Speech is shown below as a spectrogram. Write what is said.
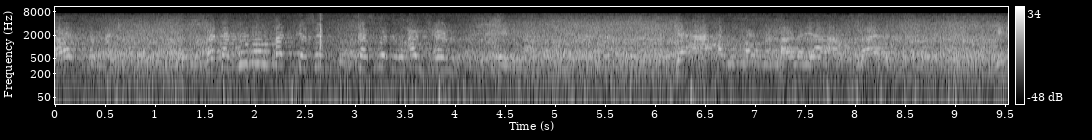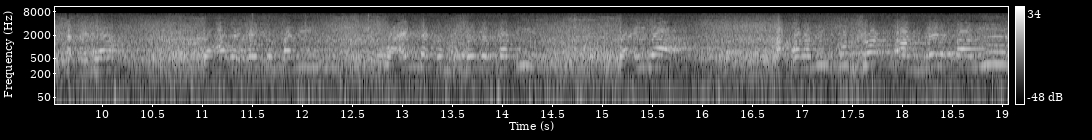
خرجتم منه فتكونوا قد كسبتم شيء إلا جاء أحد قوم قال يا مالك اتق الله. وهذا شيء قليل وعندكم الشيء الكثير. فإذا حصل منكم شح بالقليل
